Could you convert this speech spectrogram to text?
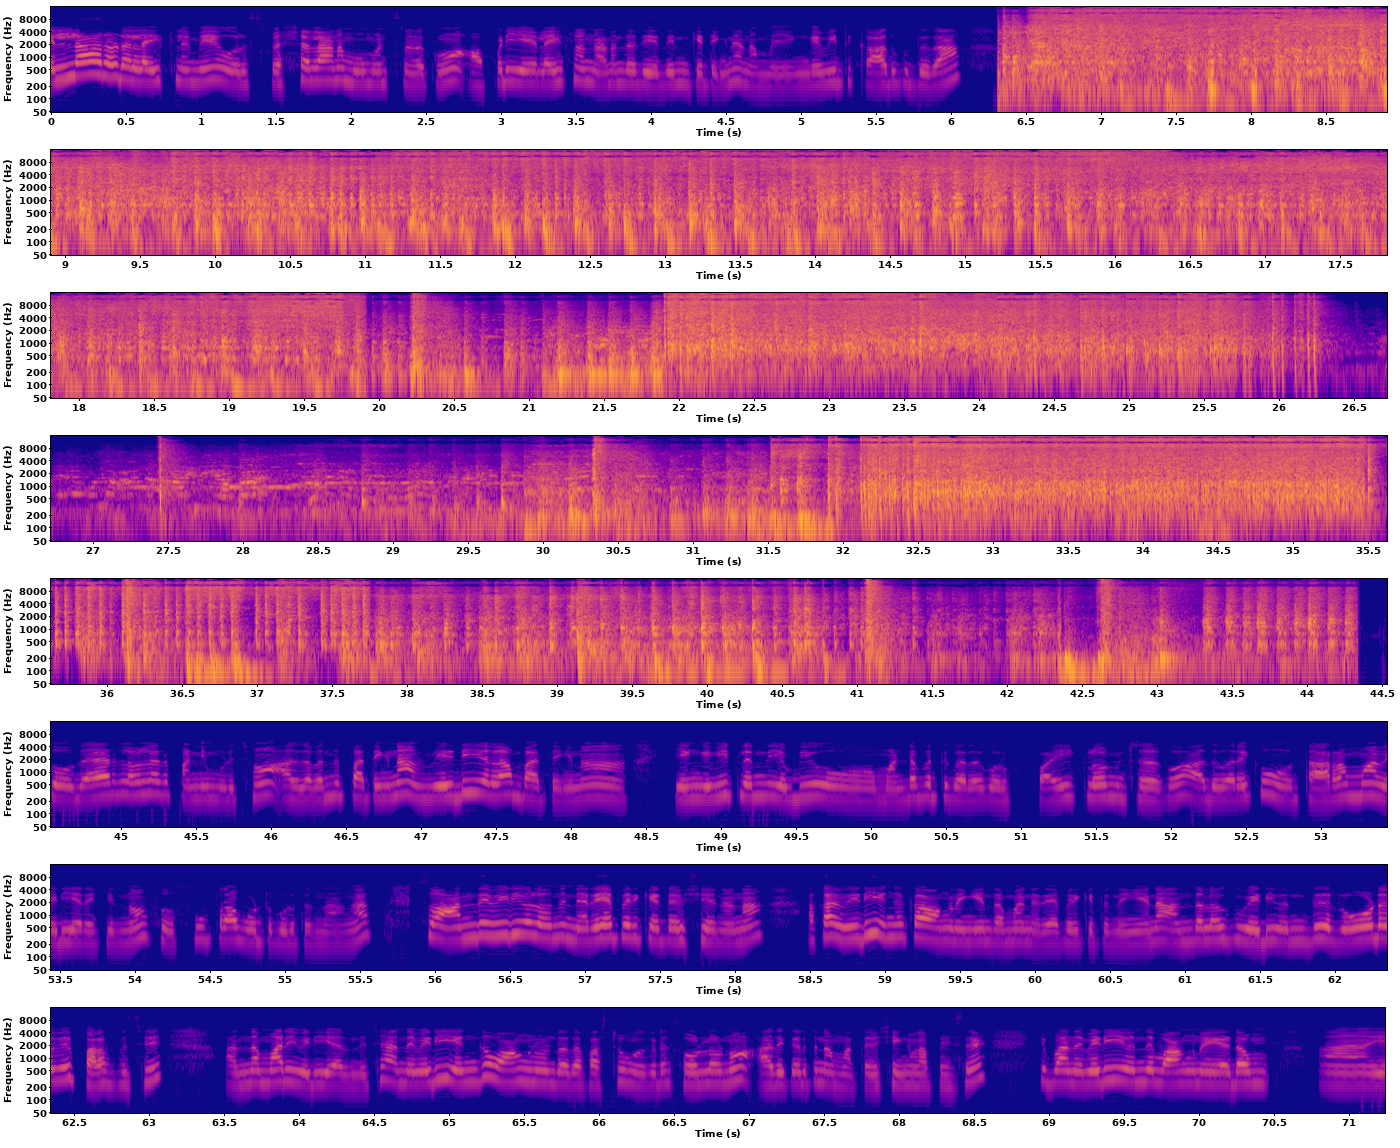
எல்லாரோட லைஃப்லையுமே ஒரு ஸ்பெஷலான மூமெண்ட்ஸ் நடக்கும். அப்படி என் லைஃப்பில் நடந்தது எதுன்னு கேட்டிங்கன்னா நம்ம எங்கள் வீட்டு காது குத்து தான் எல்லாம் பார்த்தீங்கன்னா எங்கள் வீட்டிலேருந்து எப்படியும் மண்டபத்துக்கு வர்றதுக்கு ஒரு ஃபைவ் கிலோமீட்டர் இருக்கும். அது வரைக்கும் தரமாக வெடி இறக்கியிருந்தோம். ஸோ சூப்பராக போட்டு கொடுத்துருந்தாங்க. ஸோ அந்த வீடியோவில் வந்து நிறைய பேர் கேட்ட விஷயம் என்னென்னா அக்கா வெடி எங்கக்கா வாங்குனீங்கன்ற மாதிரி நிறைய பேர் கேட்டிருந்தீங்க. ஏன்னா அந்தளவுக்கு வெடி வந்து ரோடவே பரப்புச்சு. அந்த மாதிரி வெடியாக இருந்துச்சு. அந்த வெடி எங்கே வாங்கணுன்றதை ஃபஸ்ட்டு உங்ககிட்ட சொல்லணும். அதுக்கடுத்து நான் மற்ற விஷயங்கள்லாம் பேசுகிறேன் இப்போ அந்த வெடியை வந்து வாங்கின இடம்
